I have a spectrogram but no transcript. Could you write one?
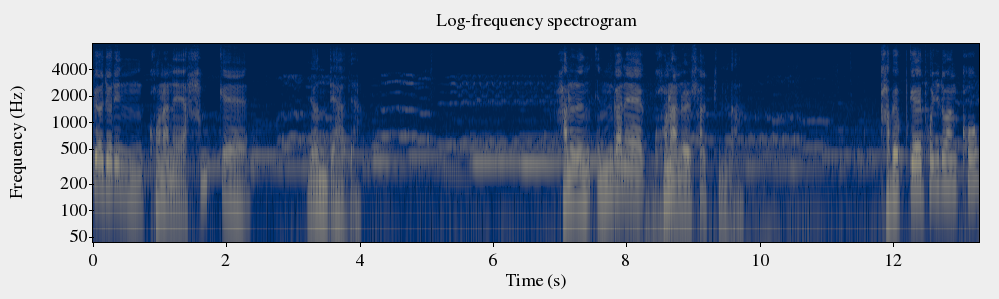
뼈저린 고난에 함께 연대하자. 하늘은 인간의 고난을 살핀다. 가볍게 보지도 않고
